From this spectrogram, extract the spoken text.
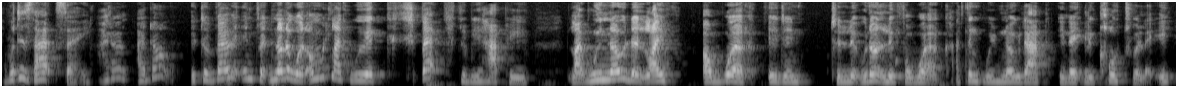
What does that say? I don't. I don't. It's a very interesting. In other words, almost like we expect to be happy. Like we know that life of work isn't to live. We don't live for work. I think we know that innately culturally.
